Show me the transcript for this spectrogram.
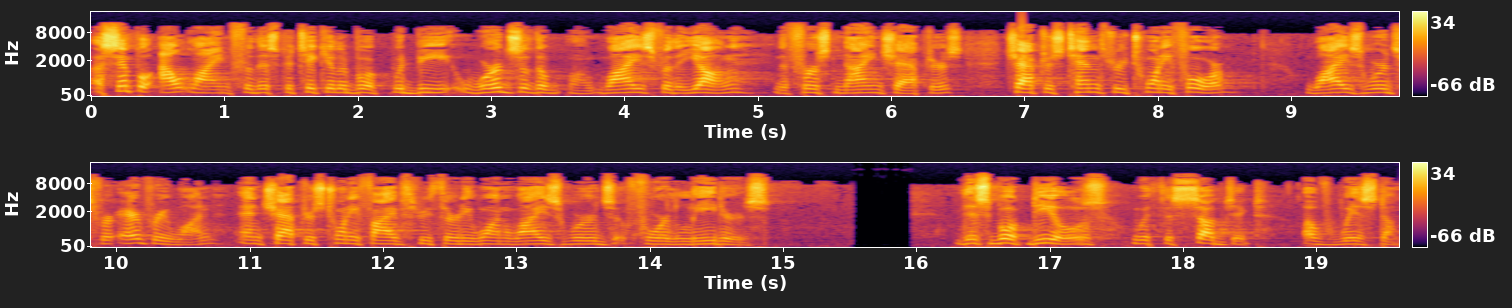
A simple outline for this particular book would be Words of the Wise for the Young, the first nine chapters, chapters 10 through 24, Wise Words for Everyone, and chapters 25 through 31, Wise Words for Leaders. This book deals with the subject of wisdom.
